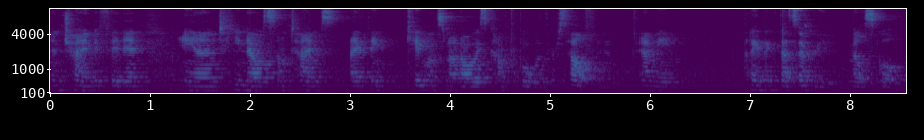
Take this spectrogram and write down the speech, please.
and trying to fit in. And, you know, sometimes I think Caitlin's not always comfortable with herself. And, I mean, but I think that's every middle school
